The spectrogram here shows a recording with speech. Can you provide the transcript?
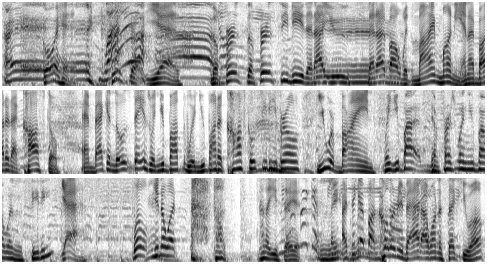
Hey. Go ahead. What? Kris Kross. Yes. The first the first CD that I used that I bought with my money and I bought it at Costco. And back in those days when you bought when you bought a Costco CD, bro, you were buying Wait, you bought the first one you bought was a CD? yeah. Well, you know what? Fuck. Now that you say it. Like I think I bought Color Me Badd. I want to sex you up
